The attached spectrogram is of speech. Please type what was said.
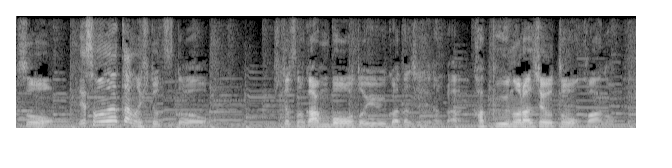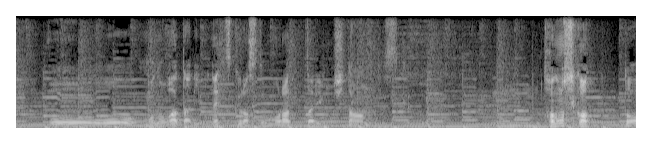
そう。でその中の一つと一つの願望という形でなんか架空のラジオトーカーのこう物語をね作らせてもらったりもしたんですけど。うん楽しかったな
